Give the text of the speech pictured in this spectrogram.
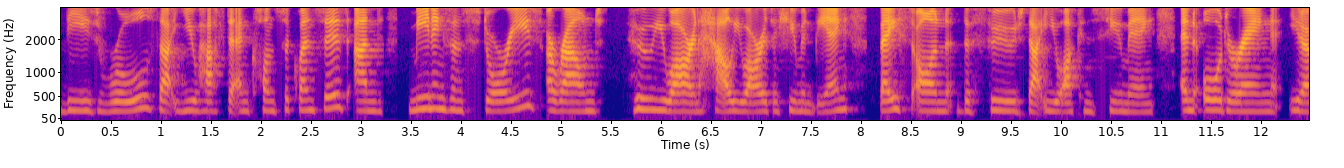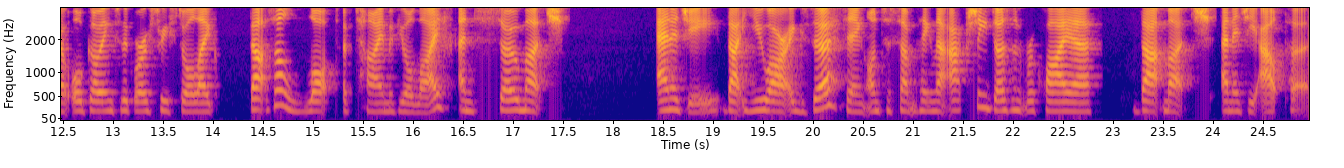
these rules that you have to and consequences and meanings and stories around who you are and how you are as a human being based on the food that you are consuming and ordering, you know, or going to the grocery store. Like, that's a lot of time of your life and so much energy that you are exerting onto something that actually doesn't require that much energy output.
